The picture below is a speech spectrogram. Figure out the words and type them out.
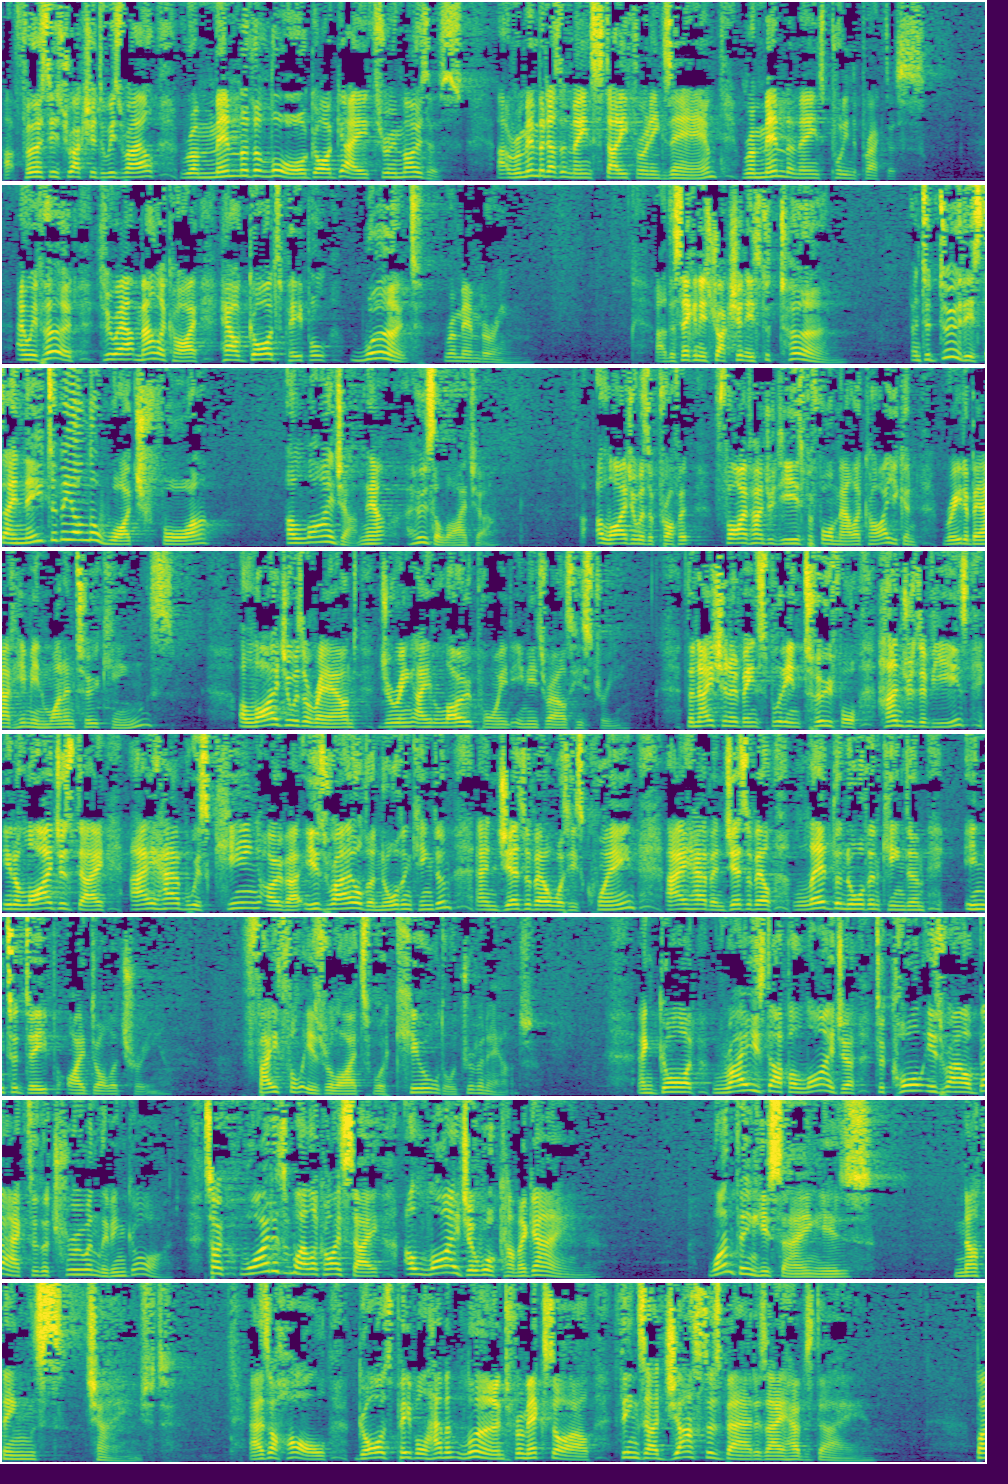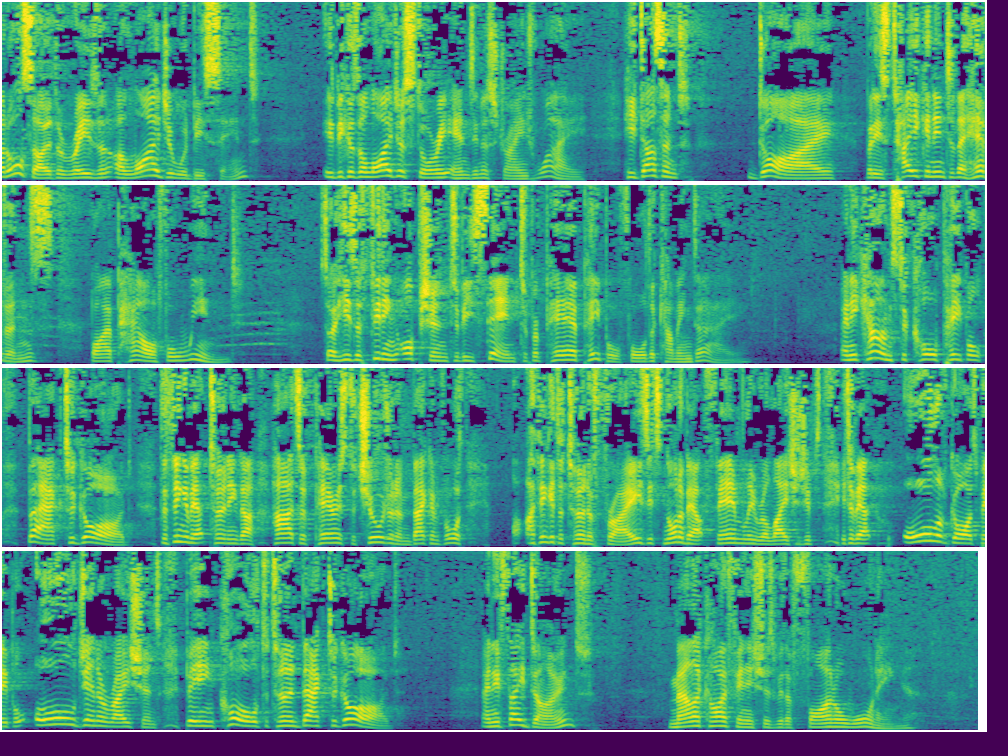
Uh, first instruction to Israel, remember the law God gave through Moses. Uh, remember doesn't mean study for an exam. Remember means put into practice. And we've heard throughout Malachi how God's people weren't remembering. Uh, the second instruction is to turn. And to do this, they need to be on the watch for Elijah. Now, who's Elijah? Elijah was a prophet 500 years before Malachi. You can read about him in 1 and 2 Kings. Elijah was around during a low point in Israel's history. The nation had been split in two for hundreds of years. In Elijah's day, Ahab was king over Israel, the northern kingdom, and Jezebel was his queen. Ahab and Jezebel led the northern kingdom into deep idolatry. Faithful Israelites were killed or driven out. And God raised up Elijah to call Israel back to the true and living God. So why does Malachi say Elijah will come again? One thing he's saying is nothing's changed. As a whole, God's people haven't learned from exile. Things are just as bad as Ahab's day. But also the reason Elijah would be sent is because Elijah's story ends in a strange way. He doesn't die, but is taken into the heavens by a powerful wind. So he's a fitting option to be sent to prepare people for the coming day. And he comes to call people back to God. The thing about turning the hearts of parents to children and back and forth, I think it's a turn of phrase. It's not about family relationships. It's about all of God's people, all generations being called to turn back to God. And if they don't, Malachi finishes with a final warning.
